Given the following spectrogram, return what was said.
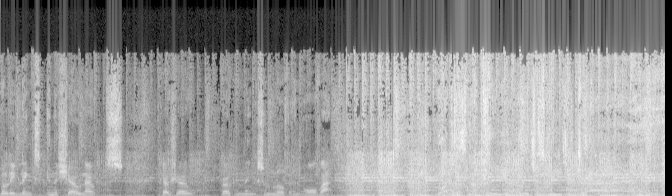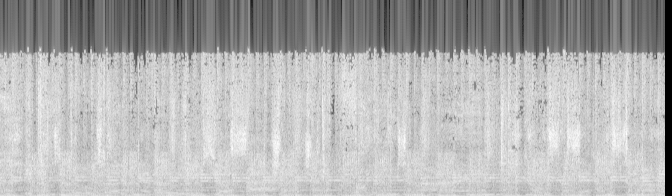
We'll leave links in the show notes. Go show Broken Link some love and all that. What does not kill you will just leave you dry. It comes and goes, but it never leaves your side. You watch it cap before you lose your mind. No, it's not set, yes tomorrow.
